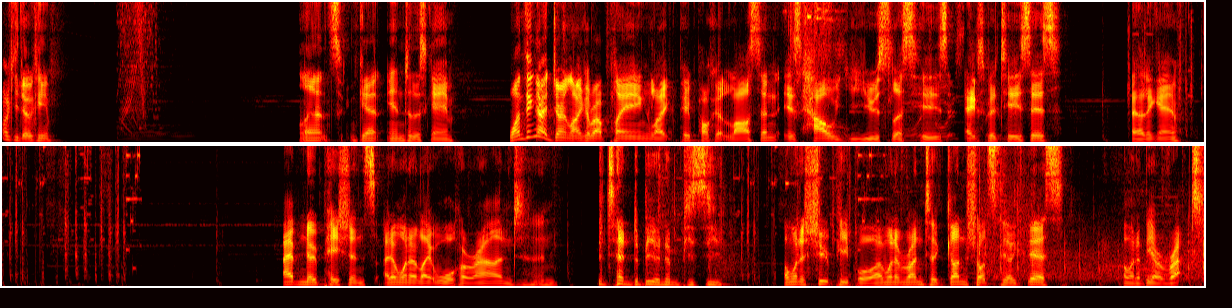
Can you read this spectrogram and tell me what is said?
Okie dokie. Let's get into this game. One thing I don't like about playing like Pickpocket Larcin is how useless his expertise is early game. I have no patience. I don't want to like walk around and pretend to be an NPC. I want to shoot people. I want to run to gunshots like this. I want to be a rat.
